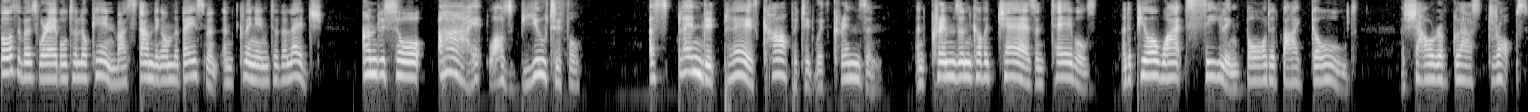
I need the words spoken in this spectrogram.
Both of us were able to look in by standing on the basement and clinging to the ledge, and we saw—ah, it was beautiful! A splendid place carpeted with crimson, and crimson covered chairs and tables, and a pure white ceiling bordered by gold; a shower of glass drops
